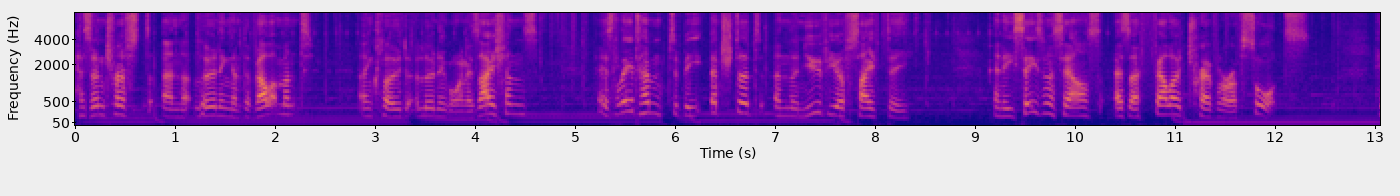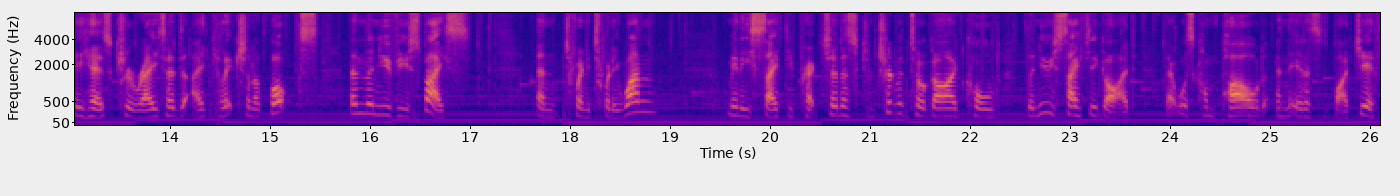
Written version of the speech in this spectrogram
His interests in learning and development include learning organisations, has led him to be interested in the new view of safety, and he sees himself as a fellow traveller of sorts. He has curated a collection of books in the New View space. In 2021, many safety practitioners contributed to a guide called the New Safety Guide that was compiled and edited by Jeff.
